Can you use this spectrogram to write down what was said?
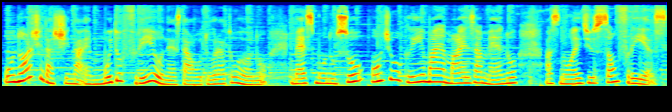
O norte da China é muito frio nesta altura do ano. Mesmo no sul, onde o clima é mais ameno, as noites são frias.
